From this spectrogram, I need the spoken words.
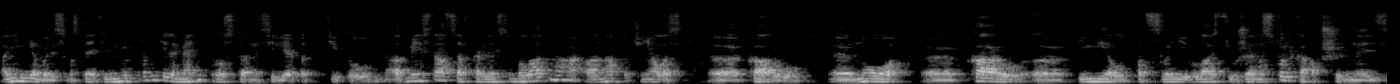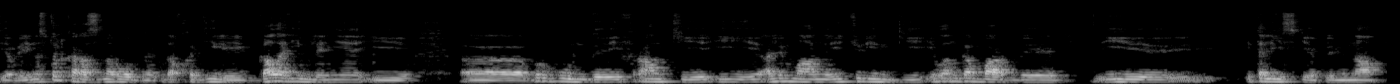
они не были самостоятельными правителями, они просто носили этот титул. Администрация в королевстве была одна, она подчинялась э, Карлу. Э, но э, Карл э, имел под своей властью уже настолько обширные земли и настолько разнородные, куда входили и галоримляне, и э, бургунды, и франки, и алеманы, и тюринги, и лангобарды, и италийские племена,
